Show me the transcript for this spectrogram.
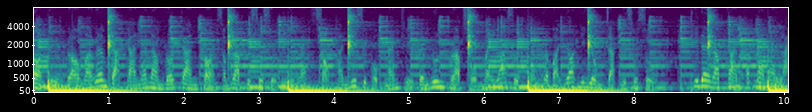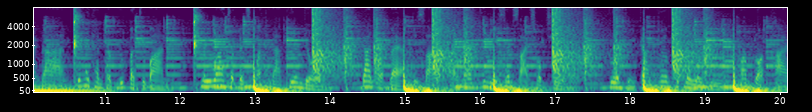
ก่อนอื่นเรามาเริ่มจากการแนะนำรถกันก่อนสำหรับ Isuzu D-Max 2026 นั้นถือเป็นรุ่นปรับโฉมใหม่ล่าสุดของกระบะยอดนิยมจาก Isuzu ที่ได้รับการพัฒนาในหลายด้าน เพื่อให้ทันกับยุคปัจจุบัน ไม่ว่าจะเป็นสมรรถนะเครื่องยนต์ การออกแบบดีไซน์ภายนอกที่มีเส้นสายโฉบเฉี่ยวรวมถึงการเพิ่มเทคโนโลยี ความปลอดภัย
